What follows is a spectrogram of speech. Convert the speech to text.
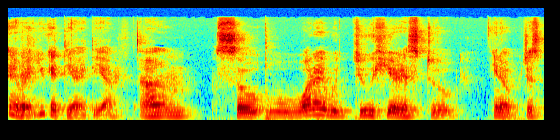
Anyway, you get the idea. Um, so what I would do here is to, you know, just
